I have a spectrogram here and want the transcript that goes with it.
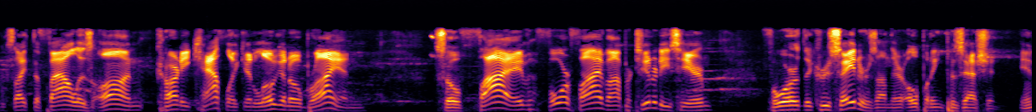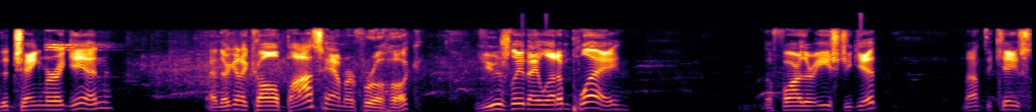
Looks like the foul is on Kearney Catholic and Logan O'Brien. So five, four, five opportunities here for the Crusaders on their opening possession. Into Jangmer again. And they're going to call Bosshammer for a hook. Usually they let him play. The farther east you get, not the case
